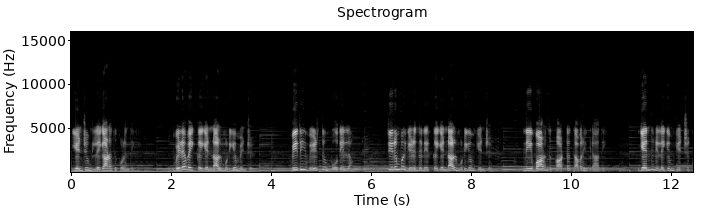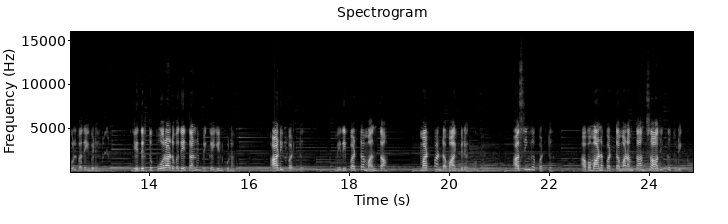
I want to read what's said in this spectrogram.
என்றும் நிலையானது குழந்தையே. விழ வைக்க என்னால் முடியும் என்று. விதி வீழ்த்தும் போதெல்லாம். திரும்ப எழுந்து நிற்க என்னால் முடியும் என்று. நீ வாழ்ந்து காட்ட தவறிவிடாதே எந்த நிலையும் ஏற்றுக்கொள்வதை விட. எதிர்த்து போராடுவதே தன்னம்பிக்கையின் குணம். அடிபட்டு மிதிப்பட்ட மன்தான் மட்பண்டமாய் பிறக்கும். அசிங்கப்பட்டு அவமானப்பட்ட மனம்தான் சாதிக்க துடிக்கும்.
